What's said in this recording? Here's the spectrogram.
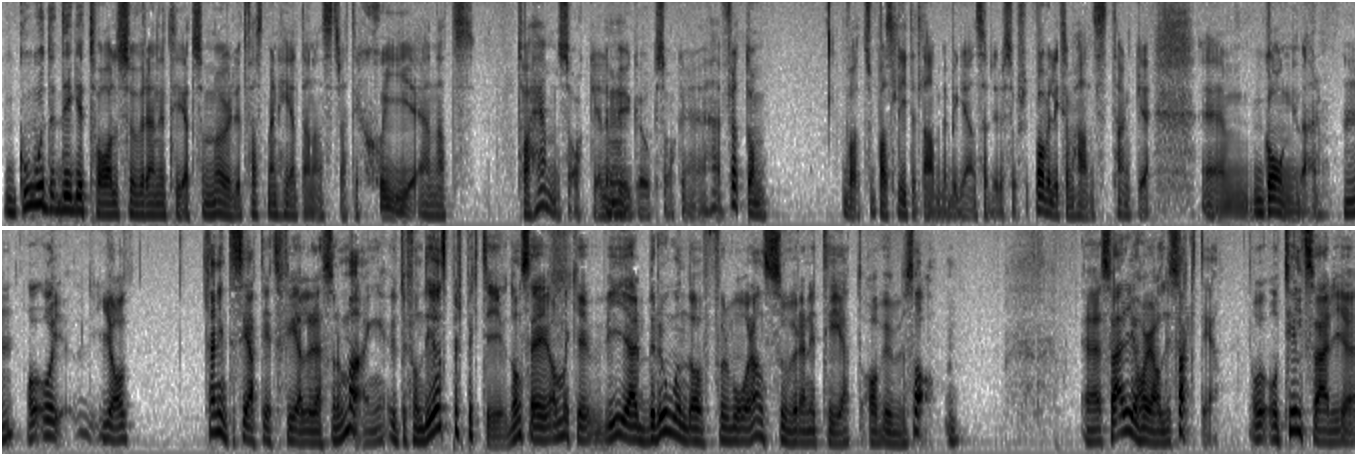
god digital suveränitet som möjligt fast med en helt annan strategi än att ta hem saker eller mm. bygga upp saker här. För att de var ett så pass litet land med begränsade resurser. Det var väl liksom hans tankegång eh, där. Mm. Och, och jag kan inte se att det är ett fel resonemang utifrån deras perspektiv. De säger att okay, vi är beroende av, för vår suveränitet av USA. Mm. Eh, Sverige har ju aldrig sagt det. Och, och, till Sverige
